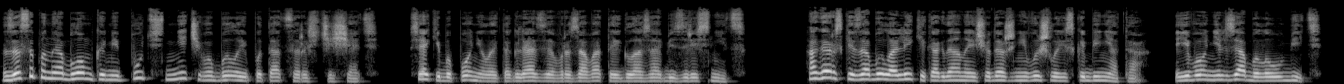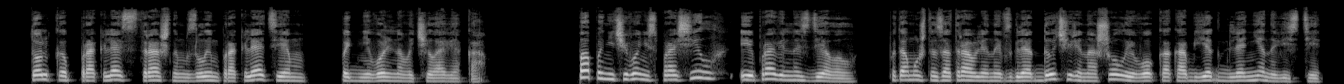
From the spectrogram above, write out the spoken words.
Засыпанный обломками путь нечего было и пытаться расчищать. Всякий бы понял это, глядя в розоватые глаза без ресниц. Агарский забыл о Лике, когда она еще даже не вышла из кабинета. Его нельзя было убить, только проклясть страшным злым проклятием подневольного человека. Папа ничего не спросил и правильно сделал, потому что затравленный взгляд дочери нашел его как объект для ненависти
